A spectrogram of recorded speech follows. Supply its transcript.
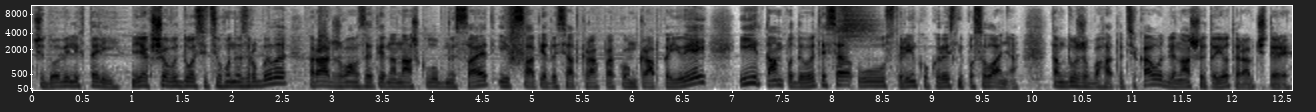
чудові ліхтарі. Якщо ви досі цього не зробили, раджу вам зайти на наш клубний сайт xa50.com.ua і там подивитися у сторінку корисні посилання. Там дуже багато цікавого для нашої Toyota RAV4.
